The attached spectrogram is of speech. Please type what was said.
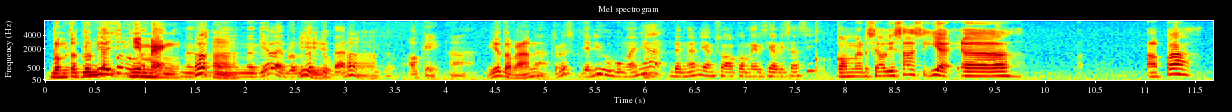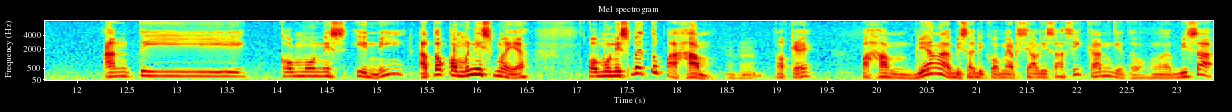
Belum tentu dia lu nyimeng nge- nge- Heeh. nge- ngegele belum Iya, tentu kan. Gitu. oke nah. gitu kan nah terus jadi hubungannya dengan yang soal komersialisasi komersialisasi ya eh, apa anti komunis ini atau komunisme ya komunisme itu paham Mhm. oke paham dia nggak bisa dikomersialisasikan gitu nggak bisa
